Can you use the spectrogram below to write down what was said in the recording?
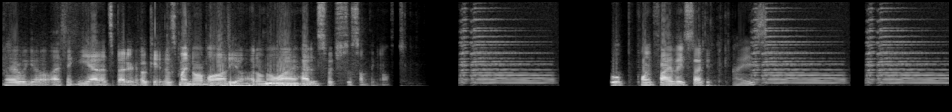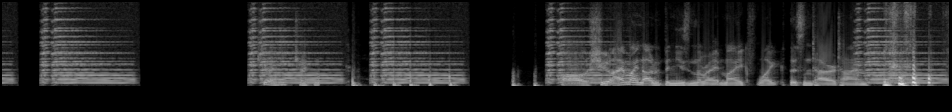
There we go. I think yeah, that's better. Okay, that's my normal audio. I don't know why I had it switched to something else. Oop, 0.58 second. nice. Should I check my- Oh shoot! I might not have been using the right mic like this entire time.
